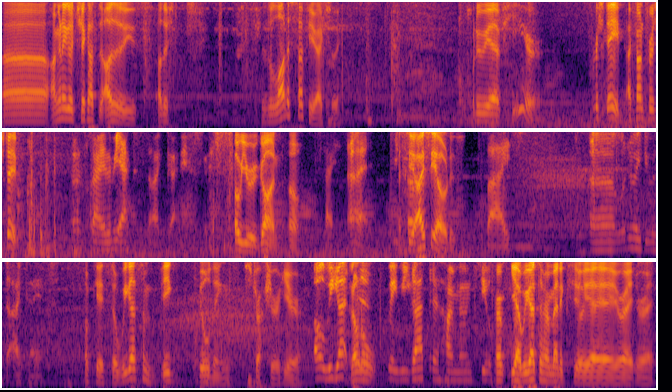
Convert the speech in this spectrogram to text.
Uh, I'm gonna go check out the other these other. There's a lot of stuff here, actually. What do we have here? First aid. I found first aid. Sorry, let me access the archive first. Oh, you were gone. Oh, Sorry. Alright. I see. I see how it is. Supplies. Uh, what do I do with the archive? Okay, so we got some big building structure here. Oh, we got. I don't the, know- Wait, we got the harmonic seal, Herm yeah, we got the hermetic seal. Yeah, yeah, you're right. You're right.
